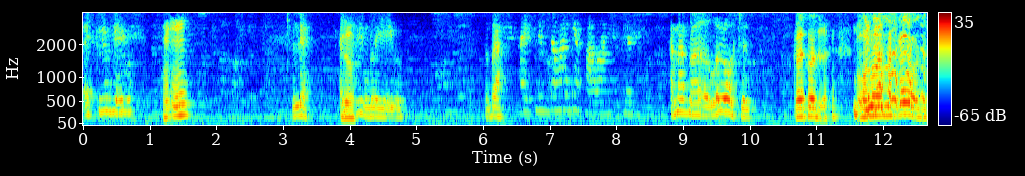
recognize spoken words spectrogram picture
આઈસ્ક્રીમ લઈ આવ્યો? હમ. લે આઈસ્ક્રીમ લઈ આવ્યો બા આમાં ઓલો છે કયો છે ઓલો એટલે કયો છે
